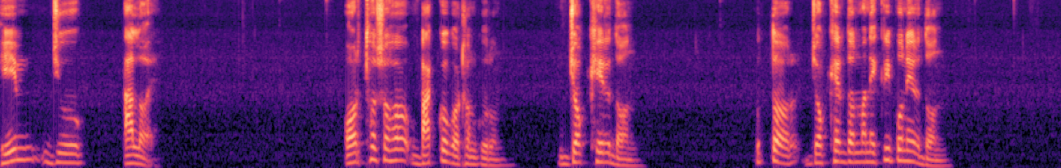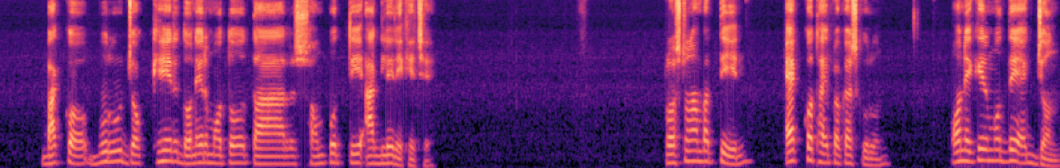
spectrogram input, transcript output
হিম যুগ আলয়। অর্থসহ বাক্য গঠন করুন। যক্ষের দন। উত্তর, যক্ষের দন মানে কৃপণের দন। বাক্য, বুরু যক্ষের দনের মতো তার সম্পত্তি আগলে রেখেছে। প্রশ্ন নাম্বার তিন, এক কথায় প্রকাশ করুন। অনেকের মধ্যে একজন,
